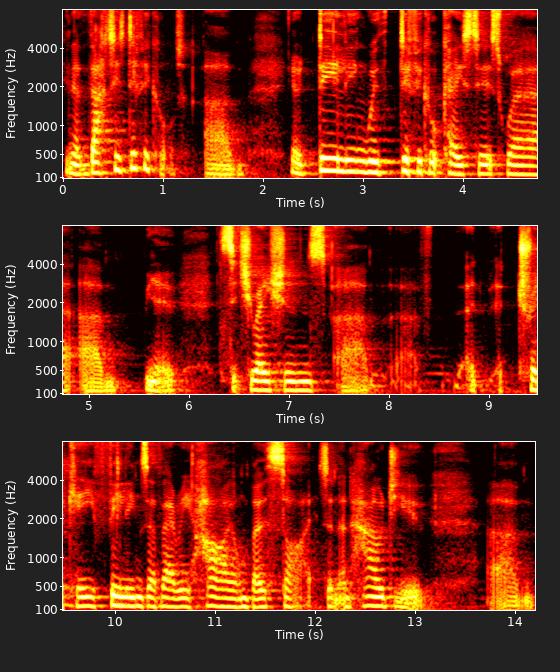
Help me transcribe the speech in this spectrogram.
You know, that is difficult. Um, you know, dealing with difficult cases where, um, you know, situations um, are, are tricky, feelings are very high on both sides, and, and how do you um,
